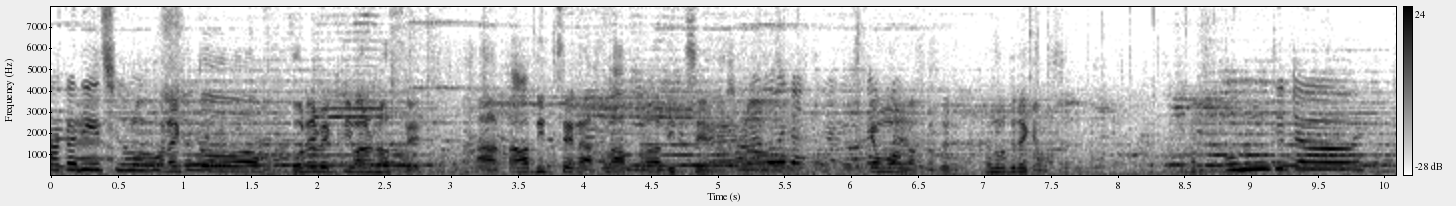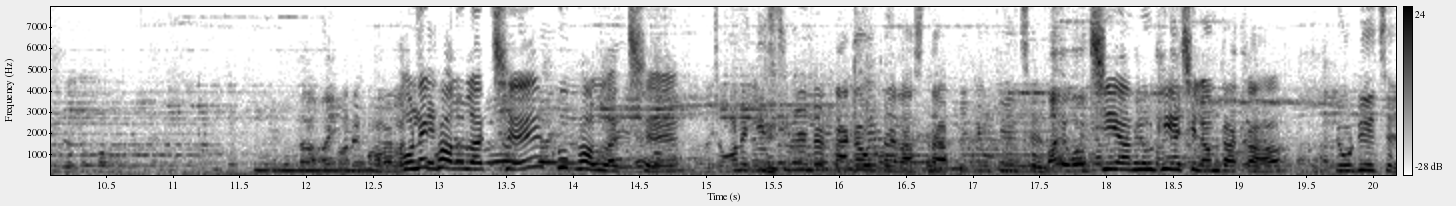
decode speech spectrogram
টাকা দিয়েছিলাম অনেক তো। ধনী ব্যক্তি মানুষ আছে। আর তারা দিচ্ছে না আসলে আপনারা দিচ্ছেন। কেমন আপনাদের? অনুভূতিটা কেমন? অনুভূতিটা অনেক ভালো লাগছে খুব ভালো লাগছে। আচ্ছা অনেক স্টুডেন্টের টাকা উঠে রাস্তায়। আপনি কি উঠিয়েছেন? জি আমি উঠিয়েছিলাম টাকা। আপনি উঠিয়েছেন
